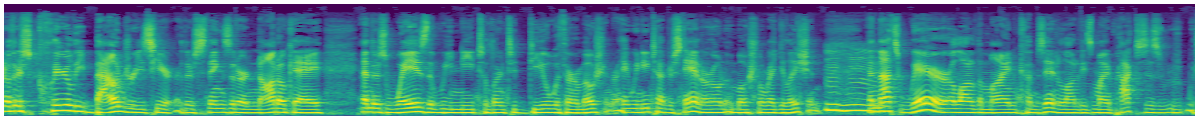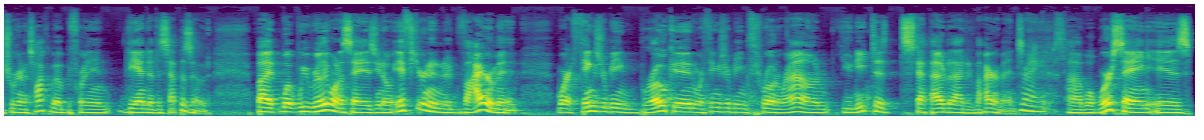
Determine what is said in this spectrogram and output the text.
know, there's clearly boundaries here. There's things that are not okay, and there's ways that we need to learn to deal with our emotion. Right? We need to understand our own emotional regulation, and that's where a lot of the mind comes in. A lot of these mind practices, which we're going to talk about before the end, the end of this episode. But what we really want to say is, you know, if you're in an environment where things are being broken, where things are being thrown around, you need to step out of that environment. Right. Uh, what we're saying is,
